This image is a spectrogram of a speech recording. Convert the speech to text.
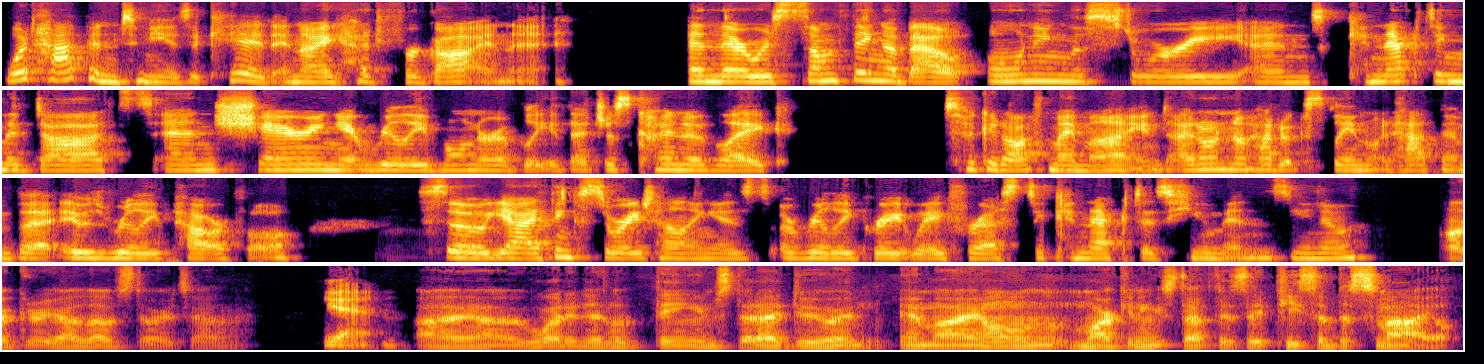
what happened to me as a kid?" And I had forgotten it. And there was something about owning the story and connecting the dots and sharing it really vulnerably that just kind of like took it off my mind. I don't know how to explain what happened but it was really powerful. So yeah i think storytelling is a really great way for us to connect as humans you know? I agree. I love storytelling yeah i uh, one of the themes that i do in, in my own marketing stuff is a piece of the smile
